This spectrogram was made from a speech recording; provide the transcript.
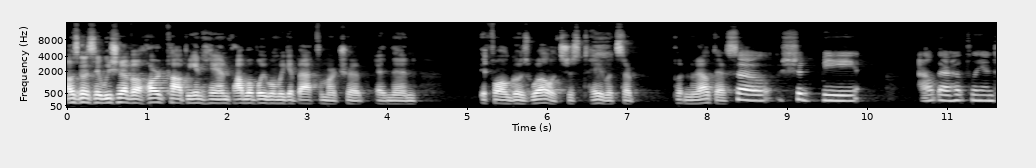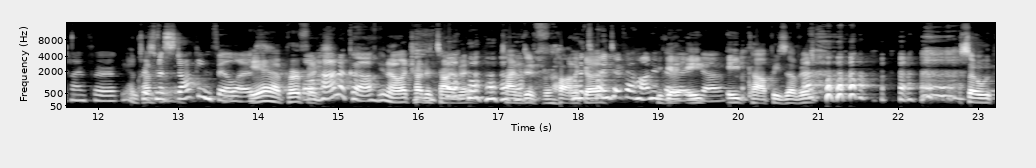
I was going to say we should have a hard copy in hand probably when we get back from our trip, and then if all goes well, it's just, hey, let's start putting it out there. So should be out there hopefully in time for in time Christmas for- stocking fillers. Yeah, perfect. Or. Hanukkah. You know, I tried to time it, timed it for Hanukkah. Timed it for Hanukkah. You get there eight you go. eight copies of it. so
